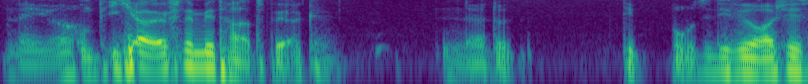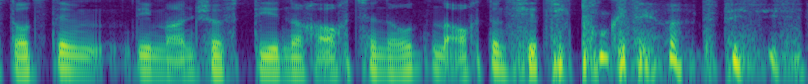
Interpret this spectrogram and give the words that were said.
Naja, Und ich eröffne mit Hartberg. na, du, die positive Überraschung ist trotzdem die Mannschaft, die nach 18 Runden 48 Punkte hat. Das ist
